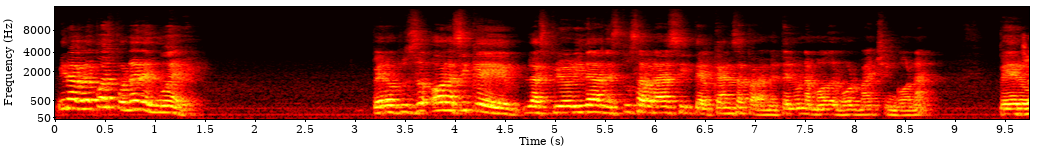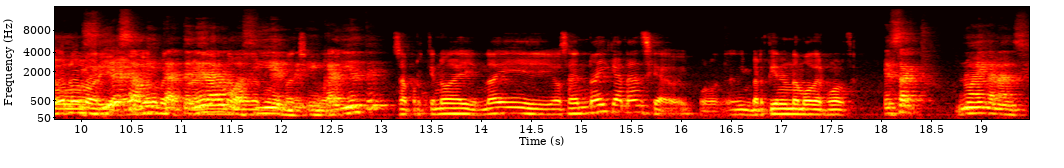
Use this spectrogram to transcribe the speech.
mira, me lo puedes poner en 9. Pero pues ahora sí que las prioridades, tú sabrás si te alcanza para meterle una motherboard más chingona. Pero no lo haría, si es ahorita tener algo así en, caliente. O sea, porque no hay, no hay, o sea, no hay ganancia por invertir en una motherboard. Exacto, no hay ganancia.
